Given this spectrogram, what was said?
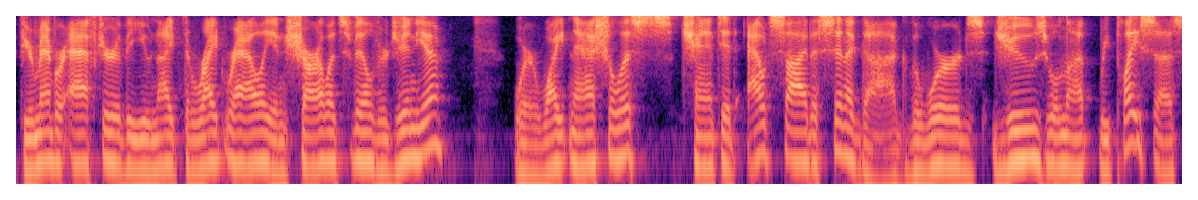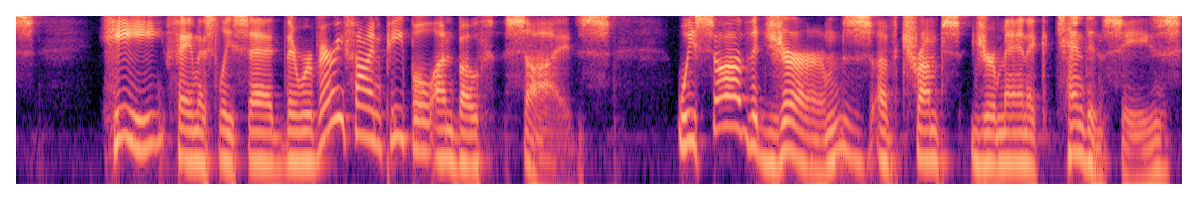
If you remember after the Unite the Right rally in Charlottesville, Virginia, where white nationalists chanted outside a synagogue the words, Jews will not replace us, he famously said there were very fine people on both sides. We saw the germs of Trump's Germanic tendencies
